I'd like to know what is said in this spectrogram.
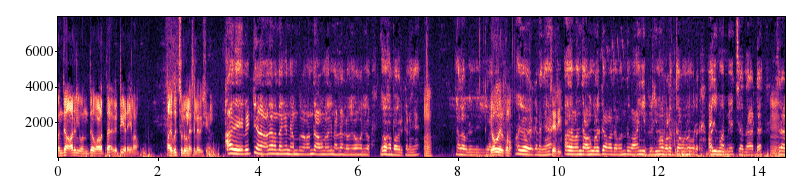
வந்து ஆடுகள் வந்து வளர்த்தா வெற்றி அடையலாம்? அதை பற்றி சொல்லுங்களேன் சில விஷயங்கள். அது வெட்டி அதான் வந்தாங்க நம்ம வந்து அவங்களுக்கு நல்ல யோகா யோகா பார்க்க இருக்கணுங்க. நல்ல ஒரு யோகா இருக்கணும். யோகா இருக்கணுங்க. சரி. அதை வந்து அவங்களுக்கு அதை வந்து வாங்கி பிரிஞ்சமாக வளர்த்து அவங்களும் ஒரு அதிகமாக மேய்ச்சி அந்த ஆட்டை சில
